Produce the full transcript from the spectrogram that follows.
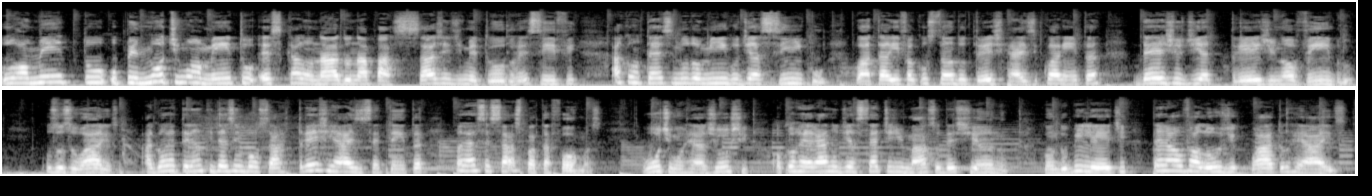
O aumento, o penúltimo aumento escalonado na passagem de metrô do Recife acontece no domingo, dia 5, com a tarifa custando R$ 3,40 desde o dia 3 de novembro. Os usuários agora terão que desembolsar R$ 3,70 para acessar as plataformas. O último reajuste ocorrerá no dia 7 de março deste ano, quando o bilhete terá o valor de R$ 4,00.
